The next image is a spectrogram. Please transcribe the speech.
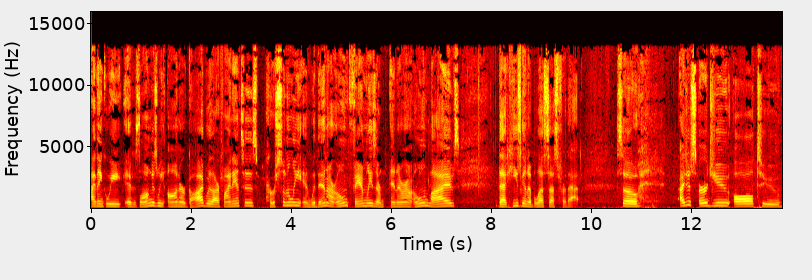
I think we, as long as we honor God with our finances personally and within our own families and in our own lives, that He's going to bless us for that. So I just urge you all to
